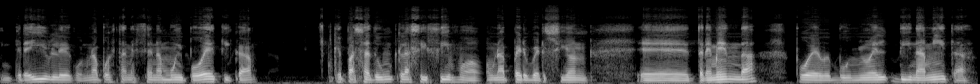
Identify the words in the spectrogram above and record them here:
increíble, con una puesta en escena muy poética, que pasa de un clasicismo a una perversión eh, tremenda, pues Buñuel dinamita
